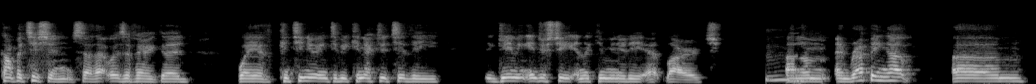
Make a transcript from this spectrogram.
competition. So that was a very good way of continuing to be connected to the, the gaming industry and the community at large. Mm. Um, and wrapping up, um,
